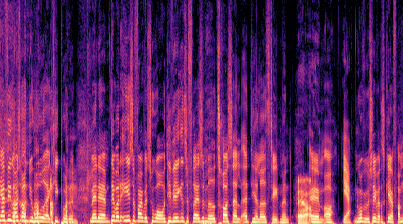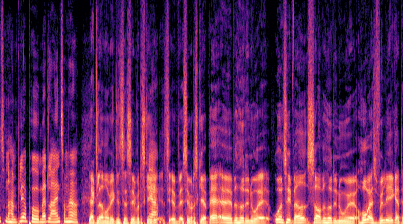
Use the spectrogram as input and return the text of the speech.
jeg fik også ondt i hovedet af at kigge på det. Men øh, det var det eneste, folk var sure over. De virkede tilfredse med, trods alt, at de har lavet et statement. Ja. Øhm, og ja, nu har vi jo se, hvad der sker i fremtiden, når han bliver på Matt Lyons som her. Jeg glæder mig virkelig til at se, hvad der sker. Ja. Se, se, hvad der sker. Hvad, øh, hvad hedder det nu? Øh, uanset hvad, så hvad hedder det nu? Øh, håber jeg selvfølgelig ikke, at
